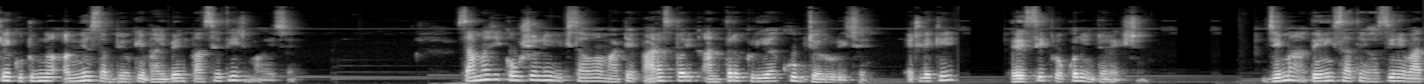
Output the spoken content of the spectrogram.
કે કુટુંબના અન્ય સભ્યો કે ભાઈ બહેન પાસેથી જ મળે છે. સામાજિક કૌશલ્ય વિકસાવવા માટે પારસ્પરિક આંતરક્રિયા ખૂબ જરૂરી છે, એટલે કે રેસિપ્રોકલ ઇન્ટરેક્શન. જેમાં તેની સાથે હસીને વાત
